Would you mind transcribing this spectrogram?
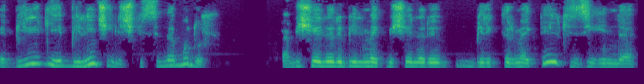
E, bilgi, bilinç ilişkisi de budur. Yani bir şeyleri bilmek, bir şeyleri biriktirmek değil ki zihinde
